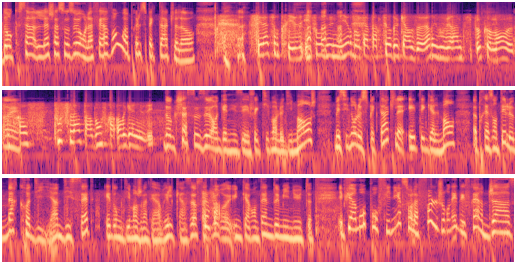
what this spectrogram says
Donc ça, la chasse aux œufs, on l'a fait avant ou après le spectacle alors? C'est la surprise. Il faut venir donc à partir de 15h et vous verrez un petit peu comment euh, tout, Ouais. sera- tout cela pardon, sera organisé. Donc chasse aux œufs organisée effectivement le dimanche, mais sinon le spectacle est également euh, présenté le mercredi hein, 17 et donc dimanche 21 avril 15h, ça dure euh, une quarantaine de minutes. Et puis un mot pour finir sur la folle journée des frères jazz.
